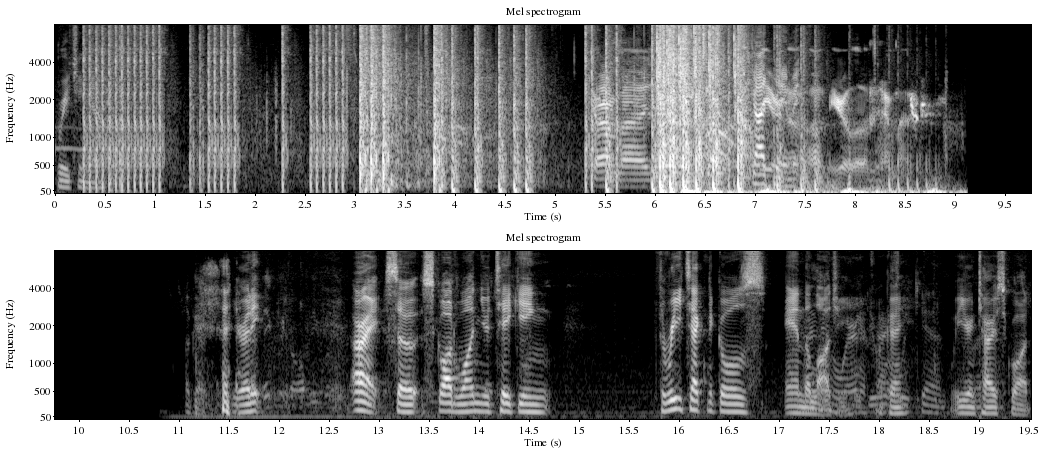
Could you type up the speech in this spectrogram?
Breaching now. Uh, God you're damn it. low. Oh, you're low. Never mind. Okay, you ready? All right. So squad one, you're taking three technicals and the logi. Okay, your entire squad.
